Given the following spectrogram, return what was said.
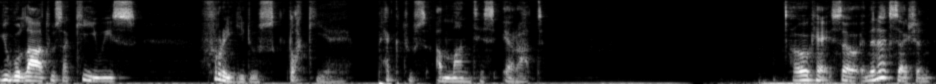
jugulatus acivis frigidus glacie pectus amantis erat. Okay so in the next section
